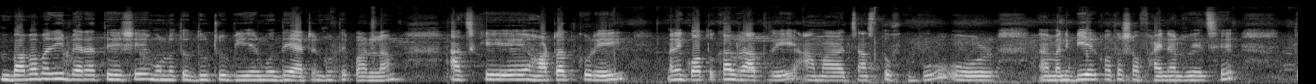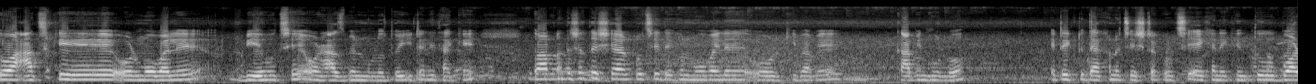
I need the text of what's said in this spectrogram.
বাবা বাড়ি বেড়াতে এসে মূলত দুটো বিয়ের মধ্যে অ্যাটেন্ড হতে পারলাম। আজকে হঠাৎ করেই মানে গতকাল রাত্রে আমার চাস্তো ফুপু, ওর মানে বিয়ের কথা সব ফাইনাল হয়েছে। তো আজকে ওর মোবাইলে বিয়ে হচ্ছে, ওর হাজব্যান্ড মূলত ইটালি থাকে। তো আপনাদের সাথে শেয়ার করছি, দেখুন মোবাইলে ওর কীভাবে কাবিন হলো। এটা একটু দেখানোর চেষ্টা করছি। এখানে কিন্তু বর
